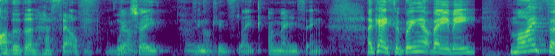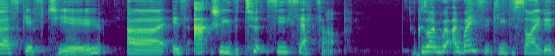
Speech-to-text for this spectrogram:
other than herself, which Yeah. I think is like amazing. Okay, so bring up baby. My first gift to you uh, is actually the Tootsie setup. Because I, I basically decided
